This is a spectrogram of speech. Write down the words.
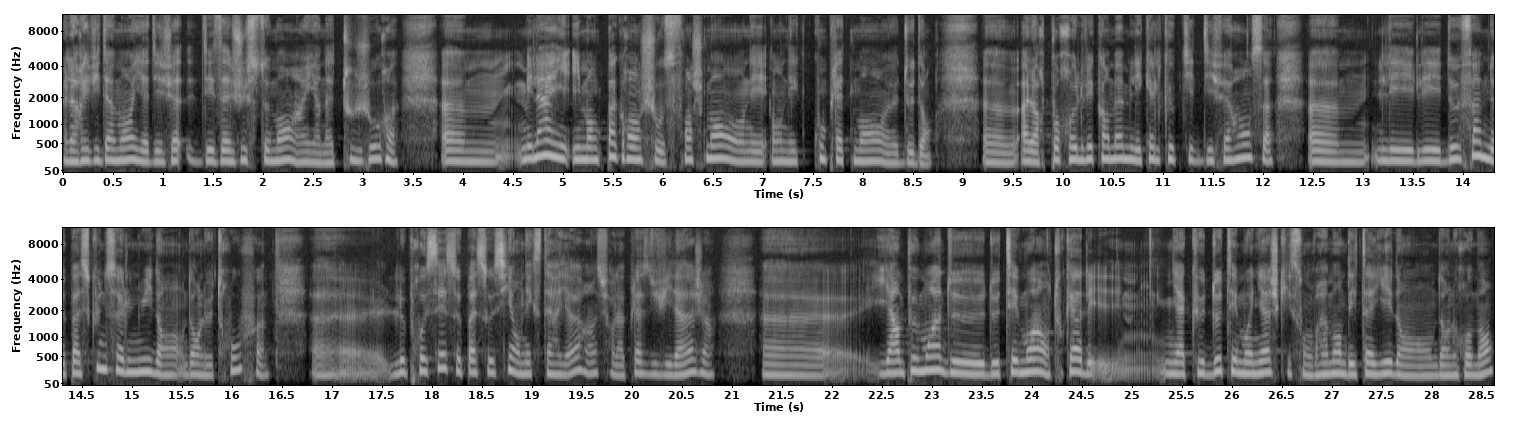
Alors évidemment, il y a des, des ajustements, hein, il y en a toujours. Euh, mais là, il, il, manque pas grand-chose. Franchement, on est, on est complètement dedans. Alors pour relever quand même les quelques petites différences, les, deux femmes ne passent qu'une seule nuit dans, dans le trou. le procès passe aussi en extérieur, hein, sur la place du village. Euh, il y a un peu moins de, témoins, en tout cas, il n'y a que deux témoignages qui sont vraiment détaillés dans, le roman.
